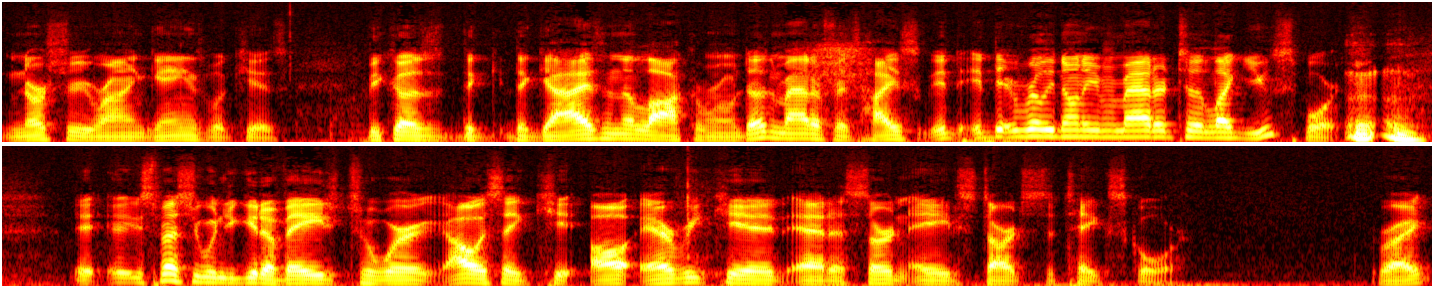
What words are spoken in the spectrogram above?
nursery rhyme games with kids because the the guys in the locker room doesn't matter if it's high school. It, it really don't even matter to like youth sports, It- it- especially when you get of age to where I always say, kid, all every kid at a certain age starts to take score, right?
